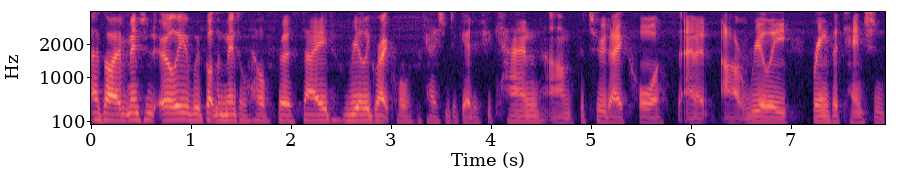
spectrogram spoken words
As I mentioned earlier, we've got the mental health first aid, really great qualification to get if you can. Um, it's a two day course and it uh, really brings attention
